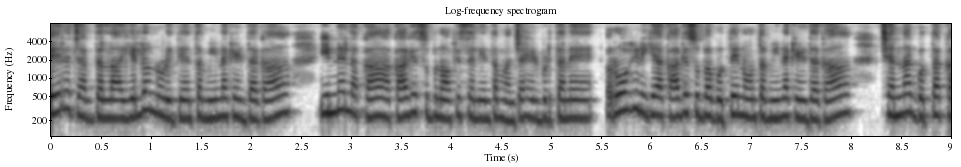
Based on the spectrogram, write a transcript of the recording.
ಬೇರೆ ಜಾಗದಲ್ಲ, ಎಲ್ಲೋ ನೋಡಿದ್ದೆ ಅಂತ ಮೀನಾ ಕೇಳಿದಾಗ ಇನ್ನೆಲ್ಲಕ್ಕ ಆ ಕಾಗೆ ಸುಬ್ಬನ ಆಫೀಸಲ್ಲಿ ಅಂತ ಮಂಜ ಹೇಳ್ಬಿಡ್ತಾನೆ. ರೋಹಿಣಿಗೆ ಆ ಕಾಗೆ ಸುಬ್ಬ ಗೊತ್ತೇನೋ ಅಂತ ಮೀನಾ ಕೇಳಿದಾಗ, ಚೆನ್ನಾಗಿ ಗೊತ್ತಕ್ಕ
